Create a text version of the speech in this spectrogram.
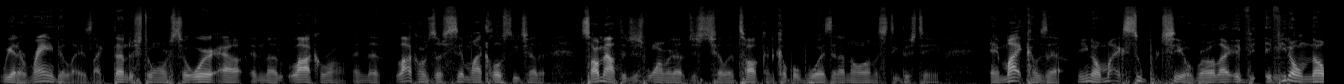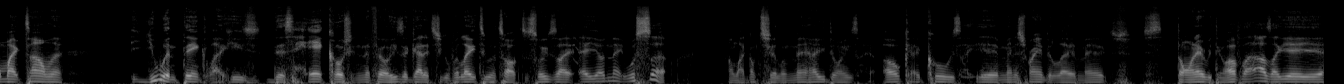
We had a rain delay. It's like thunderstorms, so we're out in the locker room, and the locker rooms are semi close to each other. So I'm out there just warming up, just chilling, talking to a couple of boys that I know on the Steelers team. And Mike comes out. You know, Mike's super chill, bro. Like if if you don't know Mike Tomlin, you wouldn't think like he's this head coach in the NFL. He's a guy that you can relate to and talk to. So he's like, "Hey, yo, Nate, what's up?" I'm like, "I'm chilling, man. How you doing?" He's like, "Okay, cool." He's like, "Yeah, man, it's rain delay, man. Just throwing everything off." I was like, "Yeah, yeah."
